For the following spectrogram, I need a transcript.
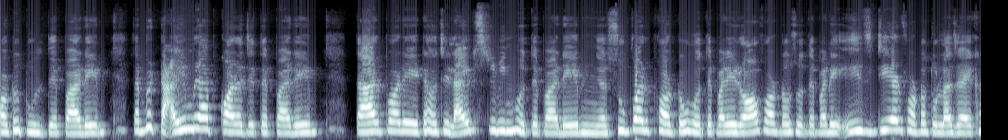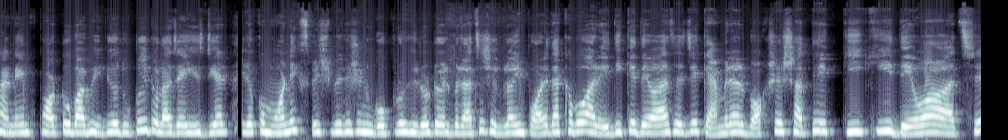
ফটো তুলতে পারে, তারপর টাইম র্যাপ করা যেতে পারে, তারপরে এটা হচ্ছে লাইভ স্ট্রিমিং হতে পারে সুপার ফটো হতে পারে র ফটোস হতে পারে এইচডিআর ফটো তোলা যায় এখানে ফটো বা ভিডিও দুটোই তোলা যায় এইচডিআর এরকম অনেক স্পেসিফিকেশন গোপ্রো হিরো টুয়েলভের আছে, সেগুলো আমি পরে দেখাবো। আর এদিকে দেওয়া আছে যে ক্যামেরার বক্সের সাথে কি কি দেওয়া আছে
